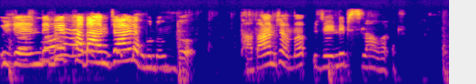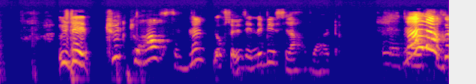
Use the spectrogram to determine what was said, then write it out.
Üzerinde bir tabancayla bulundu. Tabanca mı? Üzerinde bir silah var. Üzer Türk tuhafsın mı? Yoksa üzerinde bir silah vardı. Ne alaka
